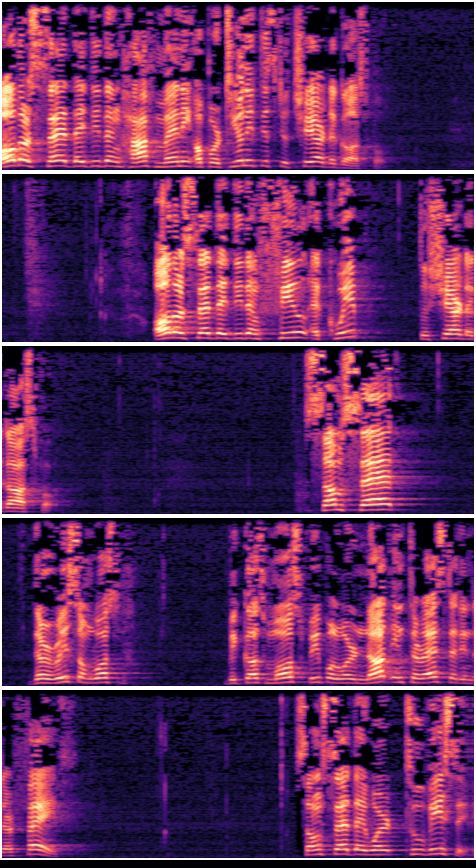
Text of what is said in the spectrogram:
Others said they didn't have many opportunities to share the gospel. Others said they didn't feel equipped to share the gospel. Some said the reason was because most people were not interested in their faith some said they were too busy.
